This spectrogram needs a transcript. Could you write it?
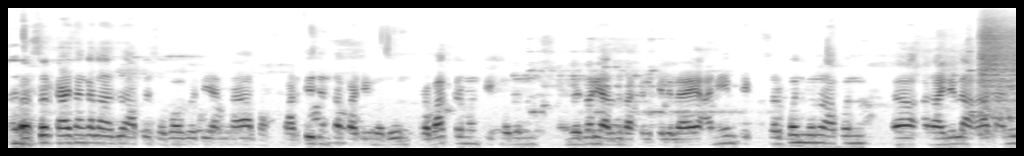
अं, सर काय सांगाल आज आपले सभापती यांना भारतीय जनता पार्टीमधून प्रभाग क्रमांक एक मधून उमेदवारी अर्ज दाखल केलेला आहे आणि एक सरपंच म्हणून आपण राहिलेला आहात आणि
